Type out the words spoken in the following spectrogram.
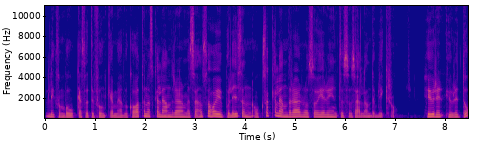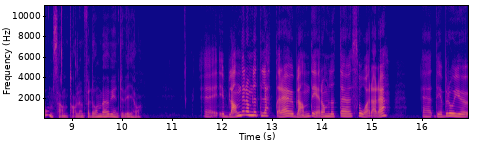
liksom boka så att det funkar med advokaternas kalendrar men sen så har ju polisen också kalendrar och så är det ju inte så sällan det blir krock. Hur är, hur är de samtalen? För de behöver ju inte vi ha. Eh, ibland är de lite lättare och ibland är de lite svårare. Eh, det beror ju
